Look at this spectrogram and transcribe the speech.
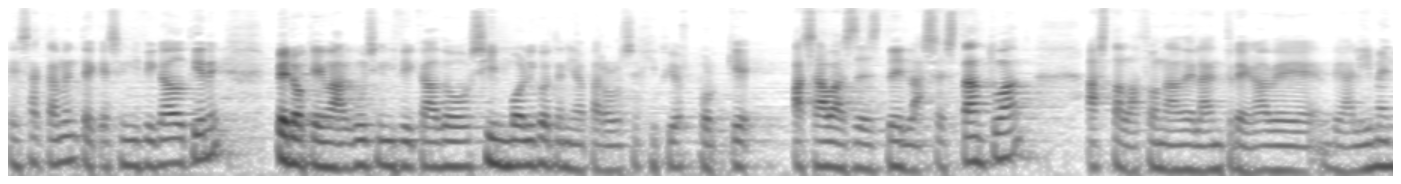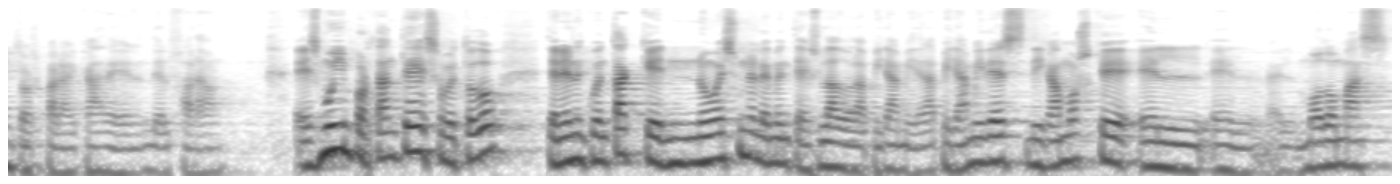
exactamente qué significado tiene, pero que algún significado simbólico tenía para los egipcios, porque pasabas desde las estatuas hasta la zona de la entrega de, alimentos para el K del faraón. Es muy importante, sobre todo, tener en cuenta que no es un elemento aislado la pirámide. La pirámide es, digamos que, el, modo más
